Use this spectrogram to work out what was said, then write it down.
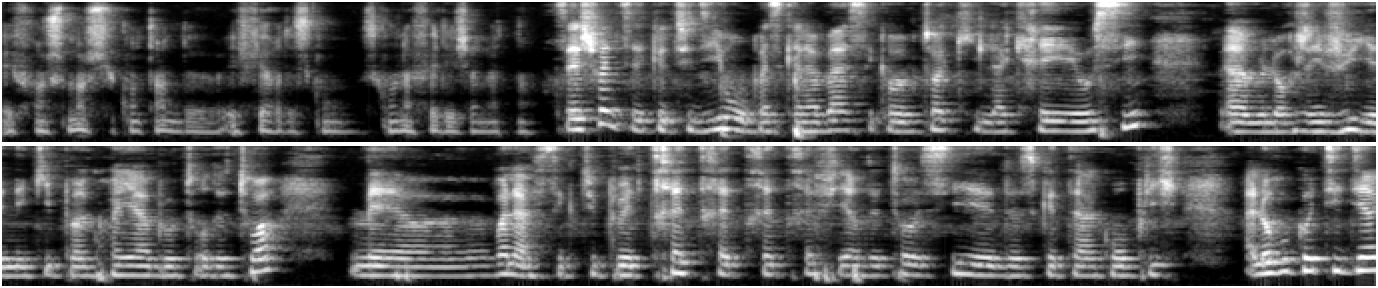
et franchement, je suis contente et fière de ce qu'on ce qu'on a fait déjà maintenant. C'est chouette, c'est que tu dis on, parce qu'à la base, c'est quand même toi qui l'as créé aussi. alors j'ai vu, il y a une équipe incroyable autour de toi. Mais euh, voilà, c'est que tu peux être très très très très fier de toi aussi et de ce que tu as accompli. Alors au quotidien,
